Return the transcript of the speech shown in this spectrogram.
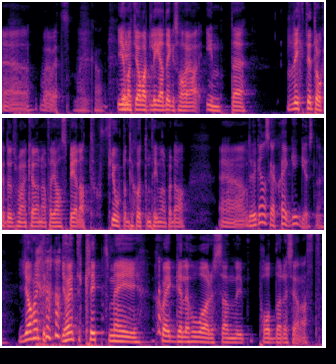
eh, vad jag vet. I och med att jag har varit ledig så har jag inte riktigt råkat ut för de här köerna för jag har spelat 14-17 timmar per dag. Eh, Du är ganska skäggig just nu. jag, har inte, jag har inte klippt mig skägg eller hår sedan vi poddade senast.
